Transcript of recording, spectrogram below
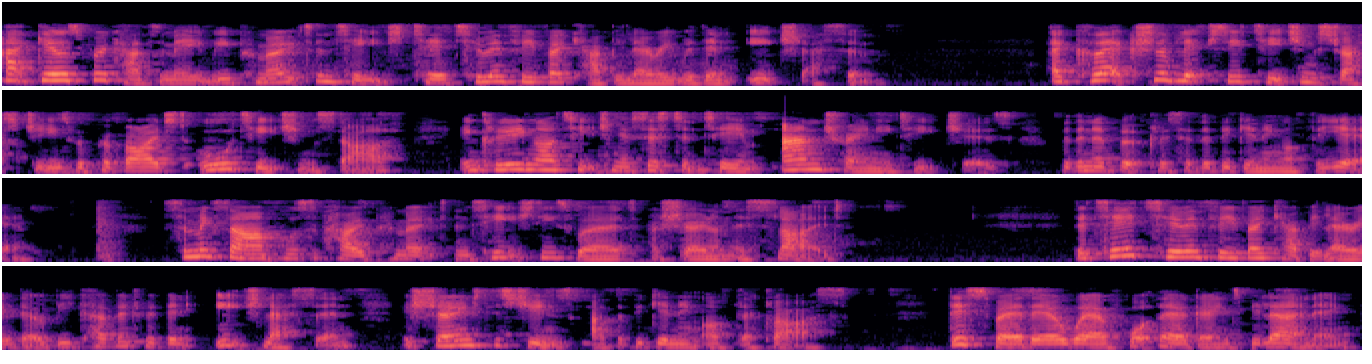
At Guilsborough Academy, we promote and teach Tier 2 and 3 vocabulary within each lesson. A collection of literacy teaching strategies were provided to all teaching staff including our teaching assistant team and trainee teachers within a booklet at the beginning of the year. Some examples of how we promote and teach these words are shown on this slide. The Tier 2 and 3 vocabulary that will be covered within each lesson is shown to the students at the beginning of their class. This way they are aware of what they are going to be learning.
